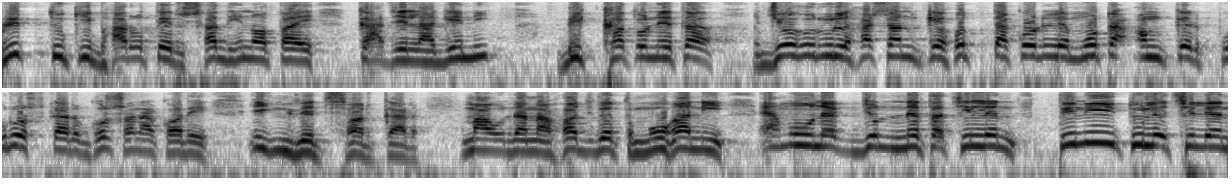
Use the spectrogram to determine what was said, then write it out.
মৃত্যু কি ভারতের স্বাধীনতায় কাজে লাগেনি? বিখ্যাত নেতা জহুরুল হাসানকে হত্যা করলে মোটা অঙ্কের পুরস্কার ঘোষণা করে ইংরেজ সরকার। মাওলানা হজরত মুহানি এমন একজন নেতা ছিলেন, তিনিই তুলেছিলেন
